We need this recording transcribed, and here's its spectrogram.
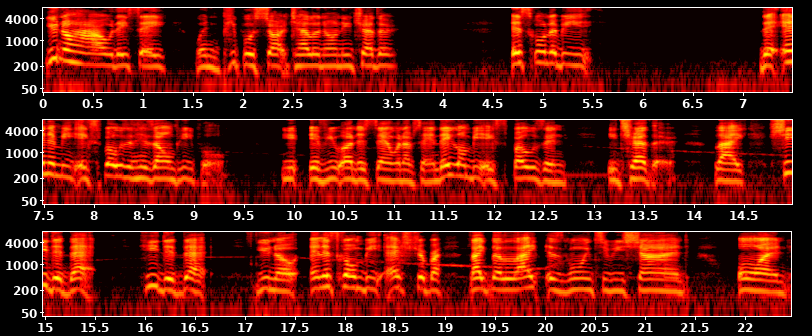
you know how they say when people start telling on each other, it's going to be the enemy exposing his own people. If you understand what I'm saying, they're going to be exposing each other. Like she did that, he did that, you know, and it's going to be extra bright. Like the light is going to be shined on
